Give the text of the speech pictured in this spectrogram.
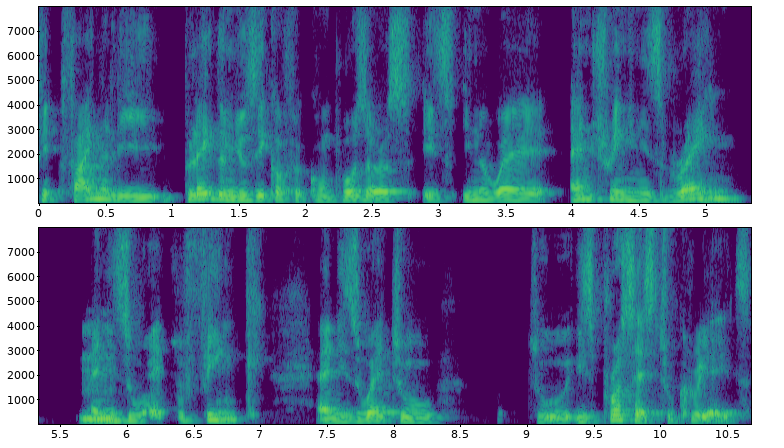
f- finally, play the music of a composer is in a way entering in his brain mm-hmm. and his way to think and his way to to his process to create.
